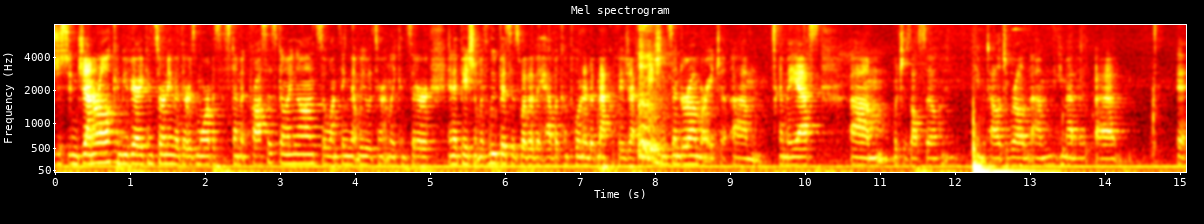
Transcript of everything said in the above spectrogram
just in general can be very concerning that there is more of a systemic process going on. So one thing that we would certainly consider in a patient with lupus is whether they have a component of macrophage activation syndrome or H, um, MAS, um, which is also in hematology world, um, hemato, uh, eh,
